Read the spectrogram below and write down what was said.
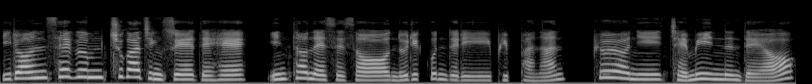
이런 세금 추가 징수에 대해 인터넷에서 누리꾼들이 비판한 표현이 재미있는데요.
